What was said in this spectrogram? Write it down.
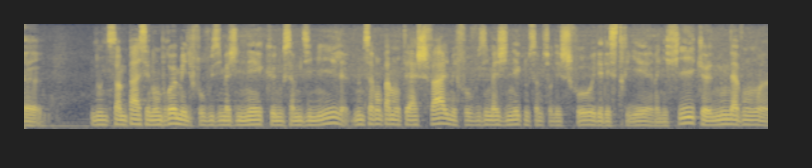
euh, nous ne sommes pas assez nombreux, mais il faut vous imaginer que nous sommes dix mille. Nous ne savons pas monter à cheval, mais il faut vous imaginer que nous sommes sur des chevaux et des destriers magnifiques. Nous n'avons, euh,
